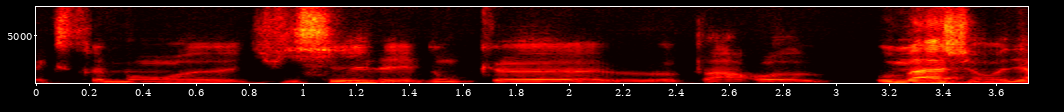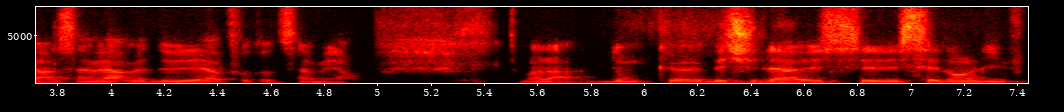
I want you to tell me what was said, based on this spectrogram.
extrêmement euh, difficile. Et donc, euh, par hommage, on va dire, à sa mère, elle m'a donné la photo de sa mère. Voilà. Donc, c'est dans le livre.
